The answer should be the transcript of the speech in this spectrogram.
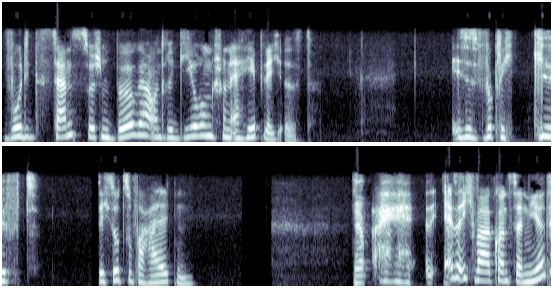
wo die Distanz zwischen Bürger und Regierung schon erheblich ist, ist es wirklich Gift, sich so zu verhalten. Ja. Also ich war konsterniert.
